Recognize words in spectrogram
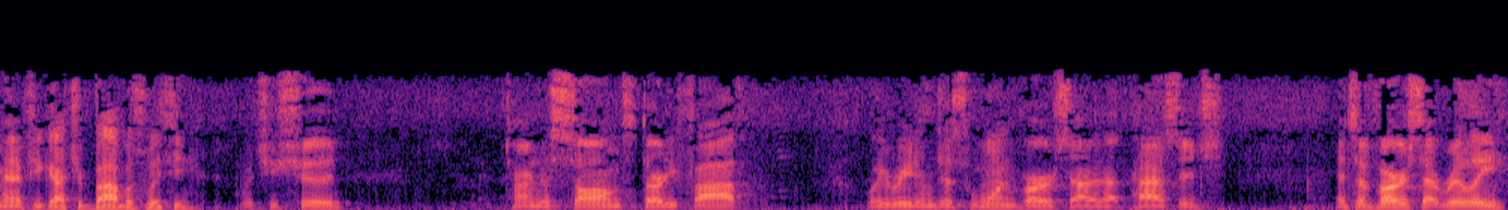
Man, if you got your Bibles with you, which you should, turn to Psalms 35. We read in just one verse out of that passage. It's a verse that really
